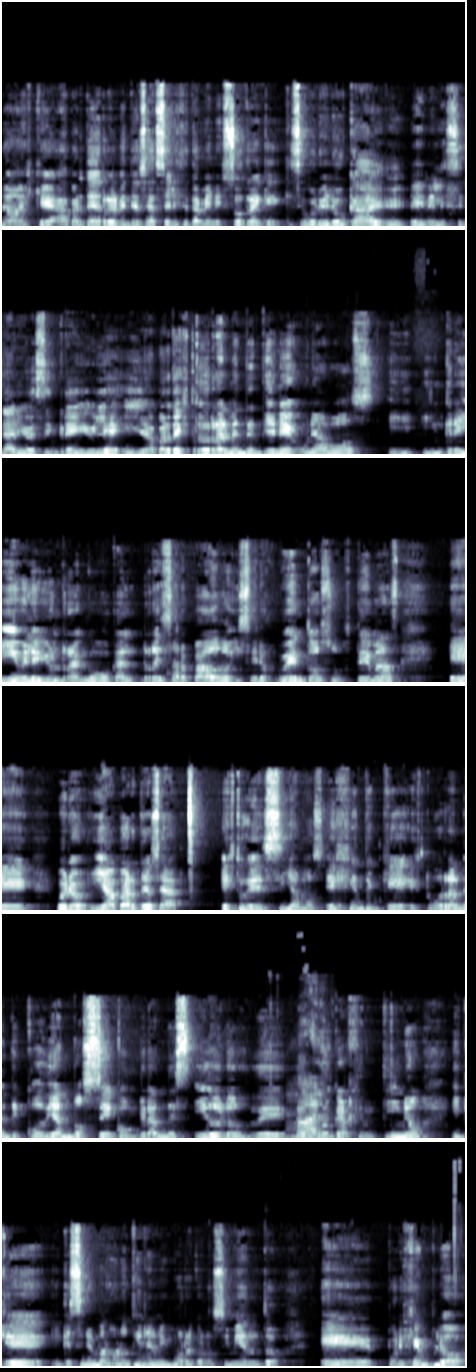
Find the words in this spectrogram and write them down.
No, es que aparte, realmente, o sea, Celeste también es otra que, que se vuelve loca eh, en el escenario, es increíble. Y aparte esto, realmente tiene una voz increíble y un rango vocal resarpado y se los ven todos sus temas. Eh, bueno, y aparte, o sea, esto que decíamos, es gente que estuvo realmente codeándose con grandes ídolos de, del rock argentino y que, y que sin embargo no tiene el mismo reconocimiento. Eh, por ejemplo,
